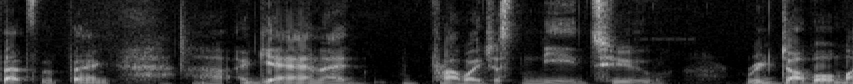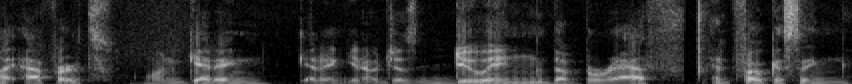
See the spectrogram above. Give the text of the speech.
that's the thing. Uh, again, I'd probably just need to redouble my efforts on getting getting you know just doing the breath and focusing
